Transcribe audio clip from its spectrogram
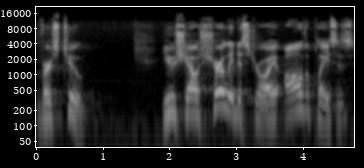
Verse 2 You shall surely destroy all the places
